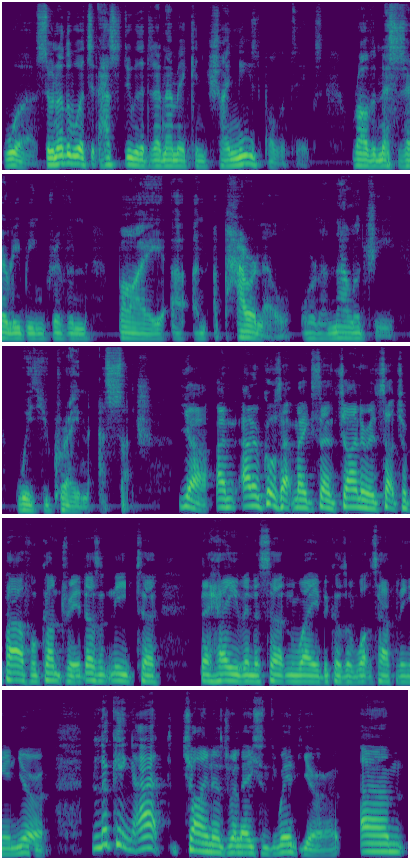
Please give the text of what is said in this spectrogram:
were. So, in other words, it has to do with a dynamic in Chinese politics rather than necessarily being driven by a, an, a parallel or an analogy with Ukraine as such. Yeah, and, and of course that makes sense. China is such a powerful country; it doesn't need to behave in a certain way because of what's happening in Europe. Looking at China's relations with Europe, um,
